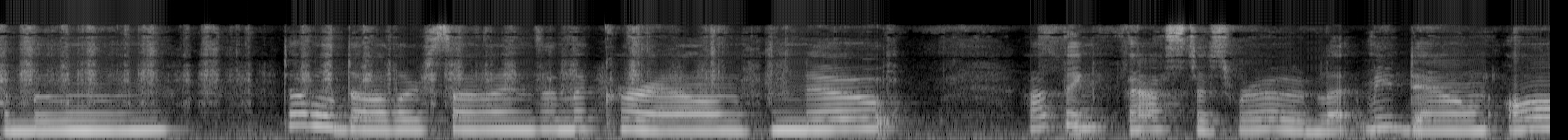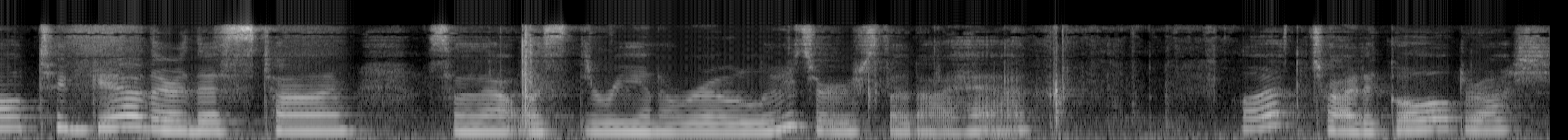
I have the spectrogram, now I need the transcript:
the moon, double dollar signs, and the crown. Nope. I think Fastest Road let me down altogether this time. So that was three in a row losers that I had. let's try the Gold Rush.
